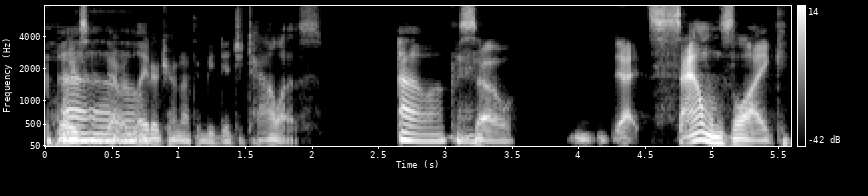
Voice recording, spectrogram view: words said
poison that would Oh. later turn out to be digitalis." Oh, okay. So that sounds like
